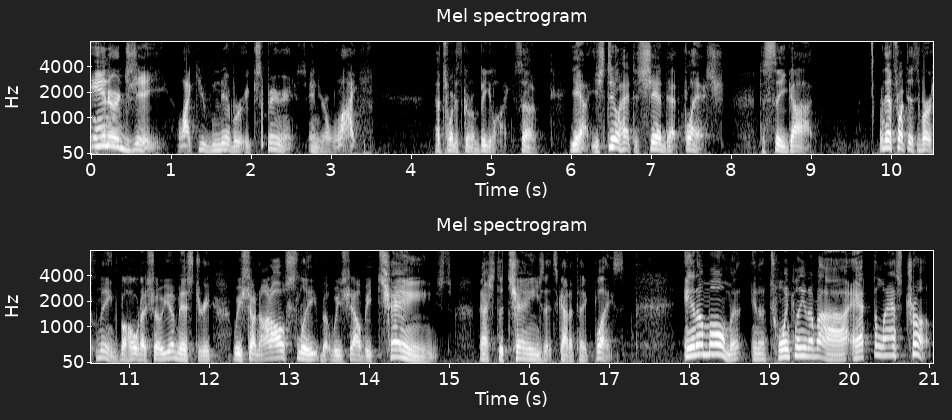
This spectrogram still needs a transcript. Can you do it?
energy like you've never experienced in your life. That's what it's going to be like. So, yeah, you still have to shed that flesh to see God. That's what this verse means. Behold, I show you a mystery. We shall not all sleep, but we shall be changed. That's the change that's got to take place in a moment, in a twinkling of an eye, at the last trump.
